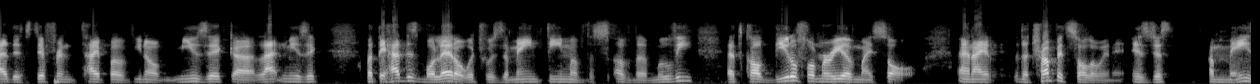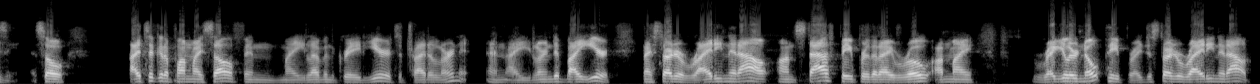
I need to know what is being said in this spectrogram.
had this different type of, you know, music, uh, Latin music, but they had this bolero, which was the main theme of the of the movie. That's called "Beautiful Maria of My Soul." and I the trumpet solo in it is just amazing. So I took it upon myself in my 11th grade year to try to learn it, and I learned it by ear. And I started writing it out on staff paper that I wrote on my regular note paper. I just started writing it out,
